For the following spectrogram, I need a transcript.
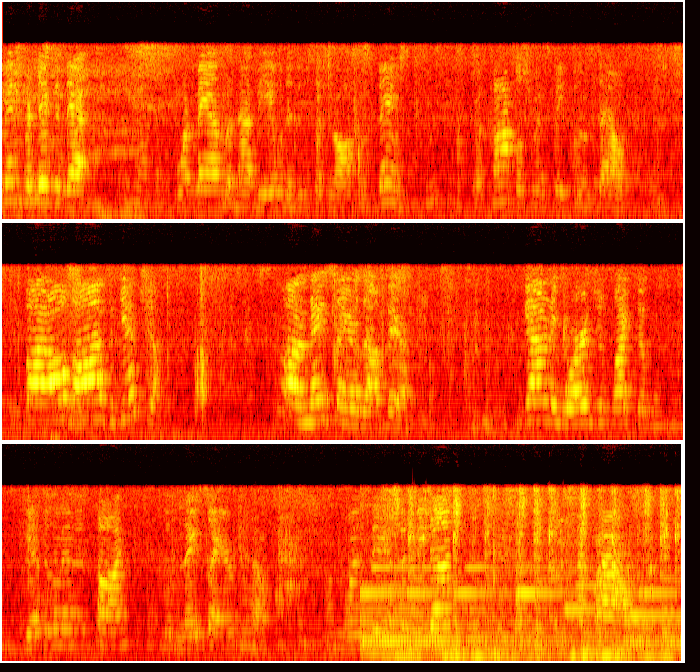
Many predicted that one man would not be able to do such an awesome thing. Your accomplishments speak for themselves. Despite all the odds against you. A lot of naysayers out there. You got any words you'd like to give to them in this time? The naysayers, you know. When things shouldn't be done? Wow.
